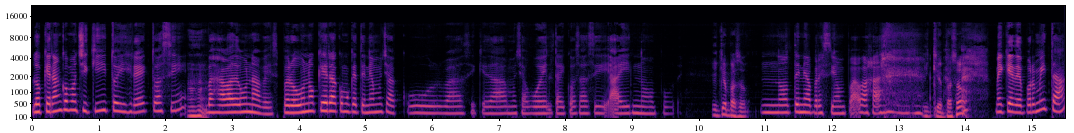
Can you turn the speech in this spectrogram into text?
Los que eran como chiquitos y rectos así, bajaba de una vez. Pero uno que era como que tenía muchas curvas y que daba mucha vuelta y cosas así, ahí no pude. ¿Y qué pasó? No tenía presión para bajar. ¿Y qué pasó? me quedé por mitad.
